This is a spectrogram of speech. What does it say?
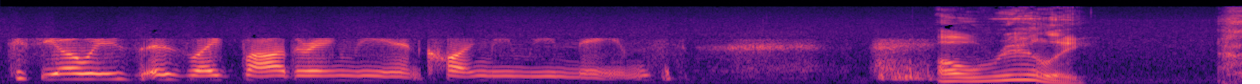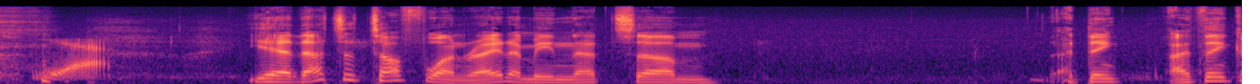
Because she always is like bothering me and calling me mean names. Oh, really? Yeah. Yeah, that's a tough one, right? I mean, that's um I think I think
